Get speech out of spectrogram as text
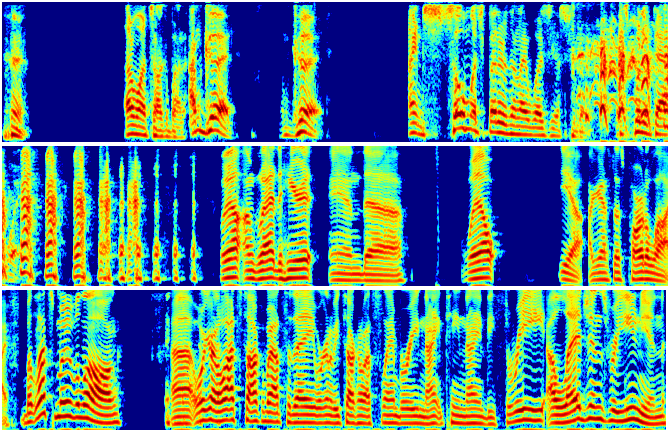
don't want to talk about it. I'm good. I'm good. I'm so much better than I was yesterday. Let's put it that way. Well, I'm glad to hear it. And, uh, well, yeah, I guess that's part of life. But let's move along. Uh, we got a lot to talk about today. We're going to be talking about Slamboree 1993, a Legends reunion.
